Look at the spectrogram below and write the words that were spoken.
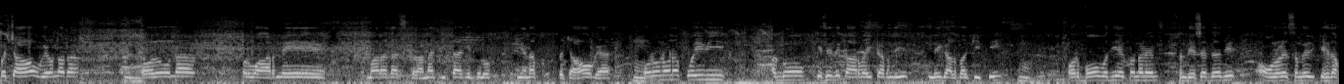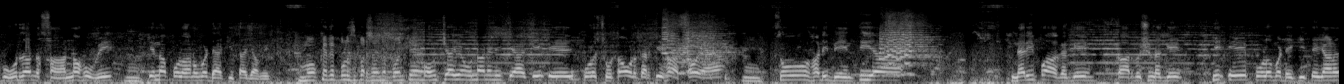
ਬਚਾਅ ਹੋ ਗਿਆ ਉਹਨਾਂ ਦਾ। ਔਰ ਉਹਨਾਂ ਪਰਿਵਾਰ ਨੇ ਮਹਾਰਾਜ ਦਾ ਸ਼ੁਕਰਾਨਾ ਕੀਤਾ ਕਿ ਚਲੋ ਇਹਨਾਂ ਦਾ ਬਚਾਅ ਹੋ ਗਿਆ। ਔਰ ਉਹਨਾਂ ਨੇ ਕੋਈ ਵੀ ਅੱਗੋਂ ਕਿਸੇ ਤੇ ਕਾਰਵਾਈ ਕਰਨ ਦੀ ਨਹੀਂ ਗੱਲਬਾਤ ਕੀਤੀ। ਔਰ ਬਹੁਤ ਵਧੀਆ ਇੱਕ ਉਹਨਾਂ ਨੇ ਸੰਦੇਸ਼ ਦਿੱਤਾ ਵੀ ਆਉਣ ਵਾਲੇ ਸਮੇਂ ਵਿੱਚ ਕਿਸੇ ਦਾ ਹੋਰ ਦਾ ਨੁਕਸਾਨ ਨਾ ਹੋਵੇ ਇਹਨਾਂ ਪੁਲਾਂ ਨੂੰ ਵੱਡਾ ਕੀਤਾ ਜਾਵੇ। ਮੌਕੇ ਤੇ ਪੁਲਿਸ ਪ੍ਰਸ਼ਾਸਨ ਪਹੁੰਚਿਆ? ਪਹੁੰਚਿਆ ਜੀ ਉਹਨਾਂ ਨੇ ਵੀ ਕਿਹਾ ਕਿ ਇਹ ਪੁਲ ਛੋਟਾ ਹੋਣ ਕਰਕੇ ਹਾਦਸਾ ਹੋਇਆ। ਹੈ। ਸੋ ਸਾਡੀ ਬੇਨਤੀ ਆ ਨਹਿਰੀ ਭਾਗ ਅੱਗੇ ਕਾਰਪੋਰੇਸ਼ਨ ਅੱਗੇ ਕਿ ਇਹ ਪੁਲ ਵੱਡੇ ਕੀਤੇ ਜਾਣ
